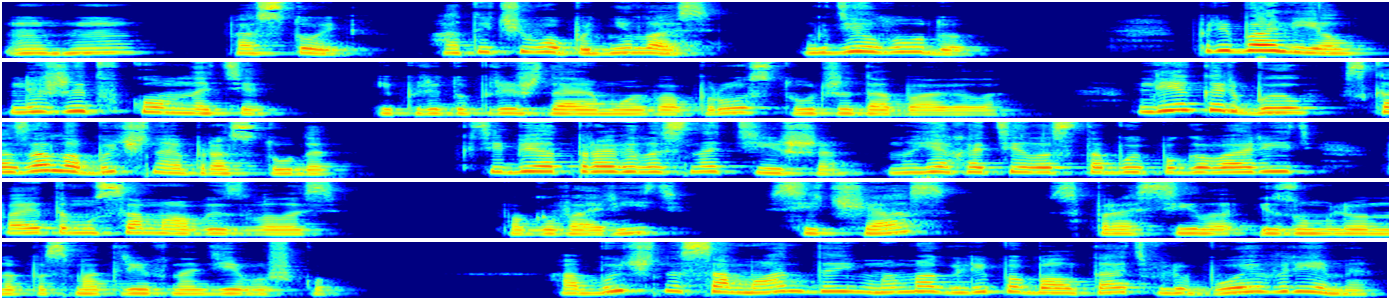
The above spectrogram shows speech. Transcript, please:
«Угу. Постой, а ты чего поднялась? Где Лудо?» «Приболел, лежит в комнате», и, предупреждая мой вопрос, тут же добавила. «Лекарь был, сказал обычная простуда. К тебе отправилась Натиша, но я хотела с тобой поговорить, поэтому сама вызвалась». «Поговорить? Сейчас?» — спросила, изумленно посмотрев на девушку. «Обычно с Амандой мы могли поболтать в любое время,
